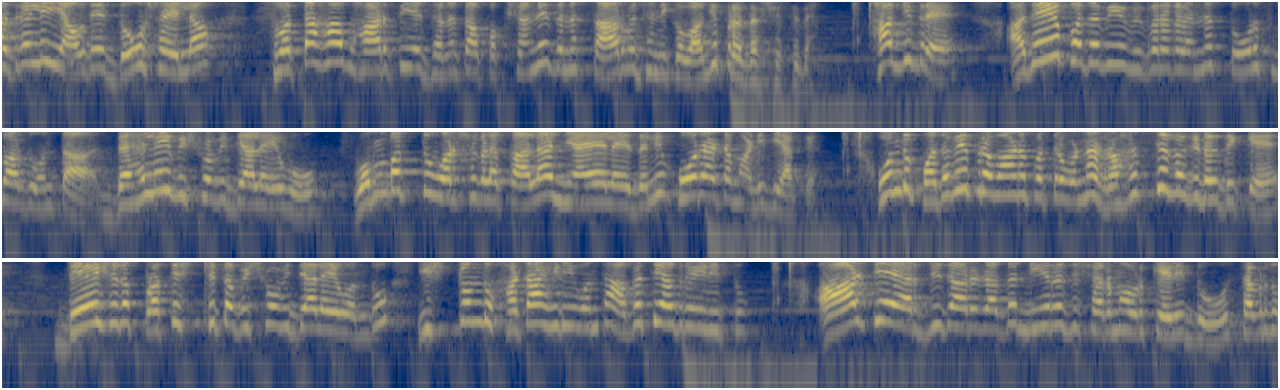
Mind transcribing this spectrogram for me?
ಅದರಲ್ಲಿ ಯಾವುದೇ ದೋಷ ಇಲ್ಲ. ಸ್ವತಃ ಭಾರತೀಯ ಜನತಾ ಪಕ್ಷನೇ ಇದನ್ನು ಸಾರ್ವಜನಿಕವಾಗಿ ಪ್ರದರ್ಶಿಸಿದೆ. ಹಾಗಿದ್ರೆ ಅದೇ ಪದವಿಯ ವಿವರಗಳನ್ನು ತೋರಿಸಬಾರ್ದು ಅಂತ ದೆಹಲಿ ವಿಶ್ವವಿದ್ಯಾಲಯವು ಒಂಬತ್ತು ವರ್ಷಗಳ ಕಾಲ ನ್ಯಾಯಾಲಯದಲ್ಲಿ ಹೋರಾಟ ಮಾಡಿದ ಯಾಕೆ? ಒಂದು ಪದವಿ ಪ್ರಮಾಣ ಪತ್ರವನ್ನ ರಹಸ್ಯವಾಗಿಡೋದಕ್ಕೆ ದೇಶದ ಪ್ರತಿಷ್ಠಿತ ವಿಶ್ವವಿದ್ಯಾಲಯವೊಂದು ಇಷ್ಟೊಂದು ಹಠ ಹಿಡಿಯುವಂತ ಅಗತ್ಯ ಆದ್ರೂ ಏನಿತ್ತು? ಆರ್ ಟಿ ಐ ಅರ್ಜಿದಾರರಾದ ನೀರಜ್ ಶರ್ಮಾ ಅವರು ಕೇಳಿದ್ದು ಸಾವಿರದ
